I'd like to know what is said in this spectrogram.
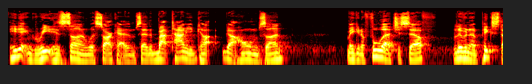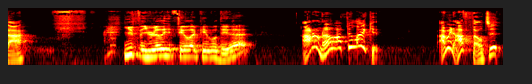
He didn't greet his son with sarcasm. Said, "About time you got got home, son. Making a fool out yourself, living in a pigsty." You, you really feel like people do that I don't know. I feel like it. I mean, I felt it.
